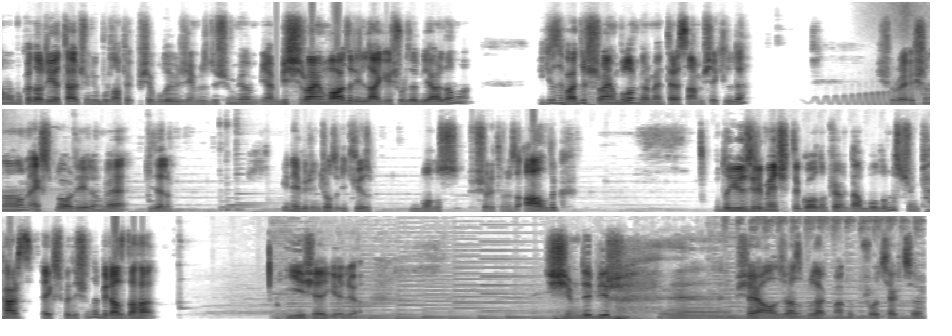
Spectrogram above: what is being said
Ama bu kadar yeter çünkü buradan pek bir şey bulabileceğimizi düşünmüyorum. Yani bir shrine vardır illa ki şurada bir yerde ama iki seferde shrine bulamıyorum enteresan bir şekilde. Şuraya ışınlanalım, explore diyelim ve gidelim. Yine birinci oldu. 200 bonus şöhretimizi aldık. Bu da 120'ye çıktı Golden Pyramid'den bulduğumuz çünkü her expedition'da biraz daha iyi şey geliyor. Şimdi bir bir şey alacağız. Black Market Protector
